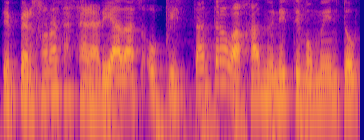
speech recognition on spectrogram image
de personas asalariadas o que están trabajando en este momento,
